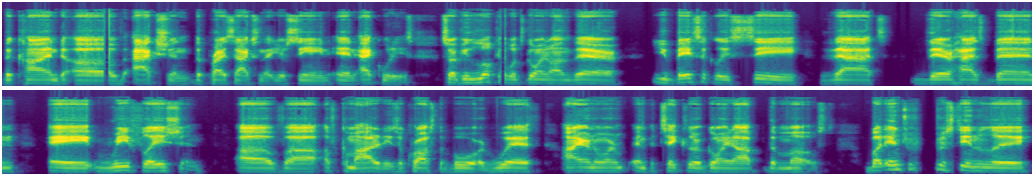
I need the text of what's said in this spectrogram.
the kind of action, the price action that you're seeing in equities. So if you look at what's going on there, you basically see that there has been a reflation of uh, of commodities across the board, with iron ore in particular going up the most. But interestingly,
